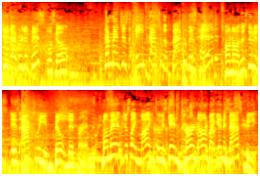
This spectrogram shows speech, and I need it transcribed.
shit, Divergent Fist. Let's go. That man just ate that to the back of his head? Oh no, this dude is, is actually built different. My man, just like Mahito, he's getting turned on by getting his ass beat.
